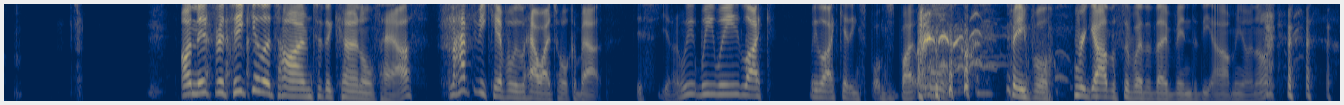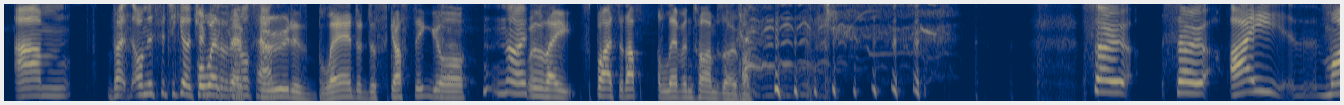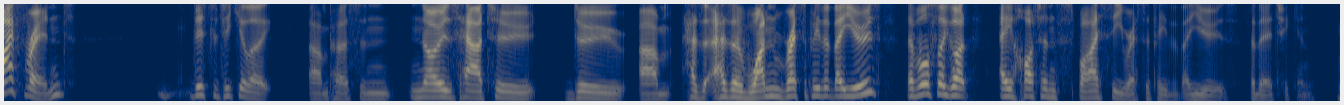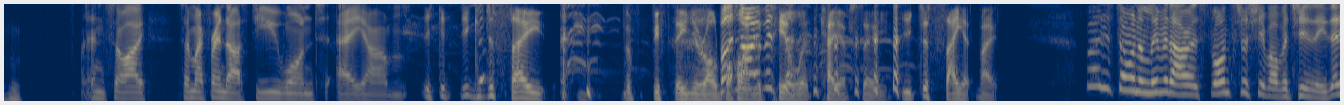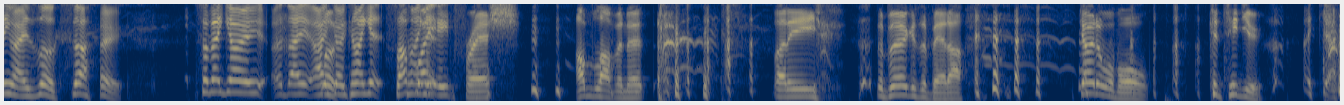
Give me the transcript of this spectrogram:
on this particular time to the colonel's house, and I have to be careful with how I talk about this, you know, we we, we like we like getting sponsored by all people, regardless of whether they've been to the army or not. Um but on this particular Or trip to whether the their colonel's house, food is bland and disgusting, or no, whether they spice it up eleven times over. So, so I, my friend, this particular um, person knows how to do um, has has a one recipe that they use. They've also got a hot and spicy recipe that they use for their chicken. And so I, so my friend asked, "Do you want a um?" You could you could just say the fifteen year old behind no, the till at KFC. You just say it, mate. Well, I just don't want to limit our sponsorship opportunities. Anyways, look, so. So they go. They I Look, go. Can I get can I Subway get- eat fresh. I'm loving it. Buddy, the burgers are better. Go to them all. Continue. Okay.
